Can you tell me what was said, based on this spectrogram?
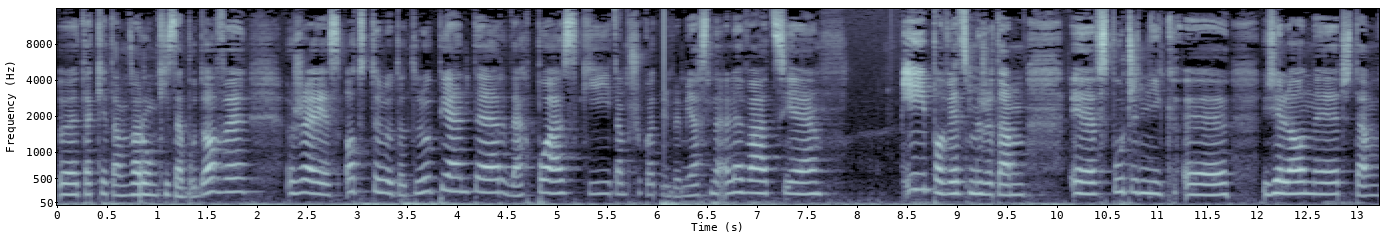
e, takie tam warunki zabudowy, że jest od tylu do tylu pięter, dach płaski, na przykład, nie wiem, jasne elewacje i powiedzmy, że tam e, współczynnik e, zielony, czy tam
